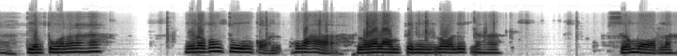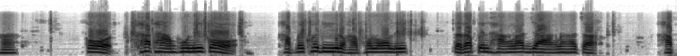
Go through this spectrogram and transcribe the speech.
อ่าเตรียมตัวแล้วนะคะ นี่เราต้องจูงก่อน เพราะว่าล้อเราเป็นล้อเล็กนะคะ เสือหมอบนะคะ ก็ถ้าทางพวกนี้ก็ขับไม่ค่อยดีหรอกค่ะเพราะล้อเล็ก แต่ถ้าเป็นทางลาดยางนะคะ จะขับ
